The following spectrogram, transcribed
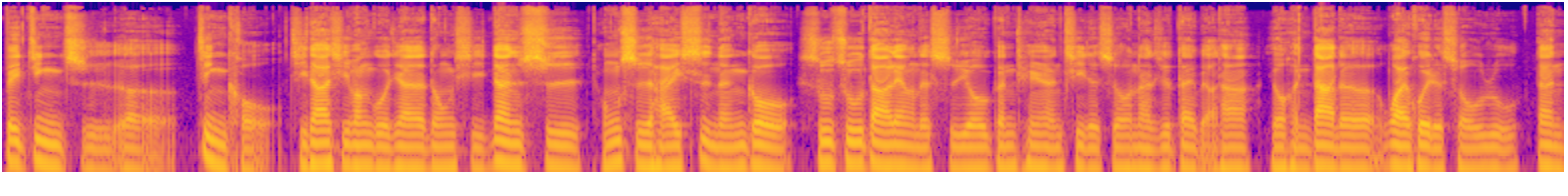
被禁止了进口其他西方国家的东西，但是同时还是能够输出大量的石油跟天然气的时候，那就代表它有很大的外汇的收入，但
